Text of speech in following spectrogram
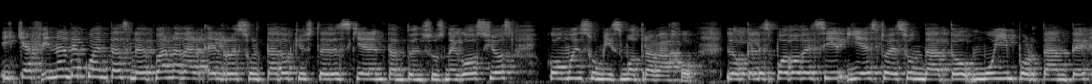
y que a final de cuentas les van a dar el resultado que ustedes quieren tanto en sus negocios como en su mismo trabajo. Lo que les puedo decir, y esto es un dato muy importante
